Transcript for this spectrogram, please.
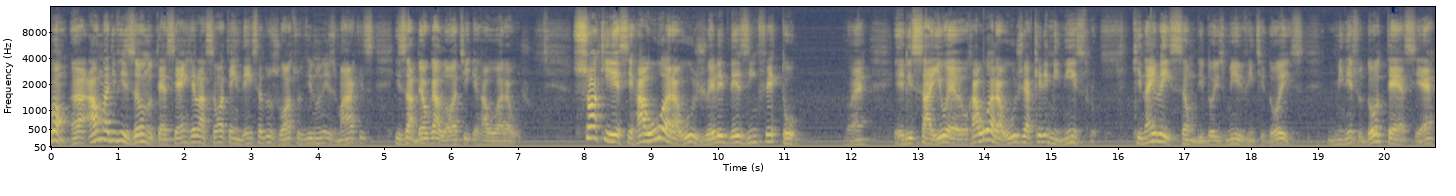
Bom, há uma divisão no TSE em relação à tendência dos votos de Nunes Marques, Isabel Galotti e Raul Araújo. Só que esse Raul Araújo, ele desinfetou, não é? Ele saiu, é, o Raul Araújo é aquele ministro que na eleição de 2022, ministro do TSE,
